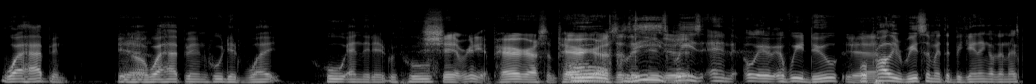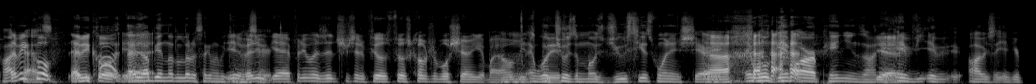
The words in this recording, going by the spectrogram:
what happened? You Yeah. know what happened? Who did what? Who ended it with who? Shit, we're gonna get paragraphs and paragraphs. Oh, as they do please, it. please, and oh, if, we do, we'll probably read some at the beginning of the next podcast. That'd be cool. That'd be cool, That- yeah. That'll be another little segment we Yeah, can if, any, yeah, if anyone's interested and feels feels comfortable sharing it, by all Mhm, means, and we'll please. choose the most juiciest one and share Uh, it, and we'll give our opinions on Yeah. it. If, if obviously if you're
